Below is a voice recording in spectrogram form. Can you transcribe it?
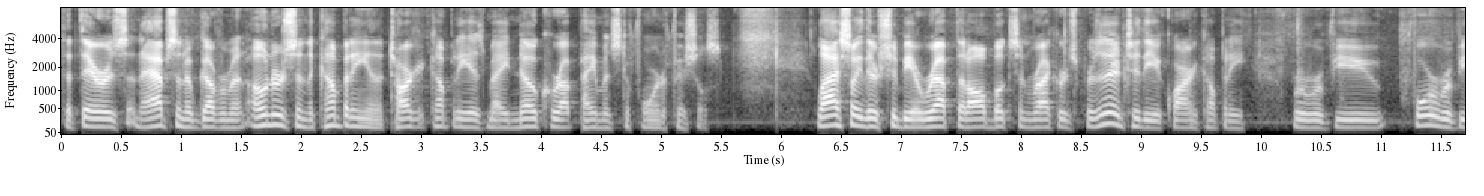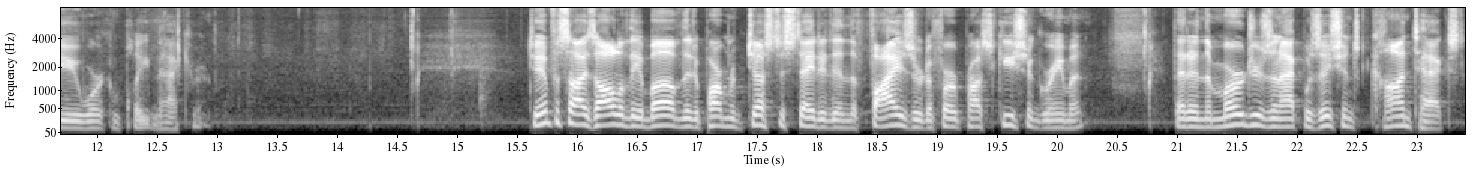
that there is an absence of government owners in the company and the target company has made no corrupt payments to foreign officials. Lastly, there should be a rep that all books and records presented to the acquiring company for review, for review were complete and accurate. To emphasize all of the above, the Department of Justice stated in the Pfizer Deferred Prosecution Agreement that in the mergers and acquisitions context,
